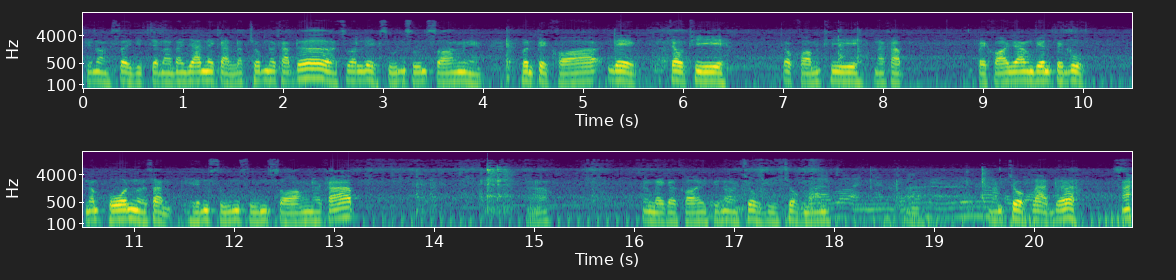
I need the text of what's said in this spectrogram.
พี่น้องใส่วิจารณญาณในการรับชมนะครับ เด้อส่วนเลขศูนย์ศูนย์สองนี่เพิ่นไปขอเลขเจ้าทีเจ้าของทีนะครับ ไปขอย่างเวียนเป็นรูปน้ำโพนหน่อยสั่นเห็นศูนย์ศูนย์สองนะครับเอาทั้งใดก็ขอให้พี่น้องโชคดีโชคมันว่าอันนั้นก็บ่แม่นเล่นน้ำโชคลาภเด้อฮะ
